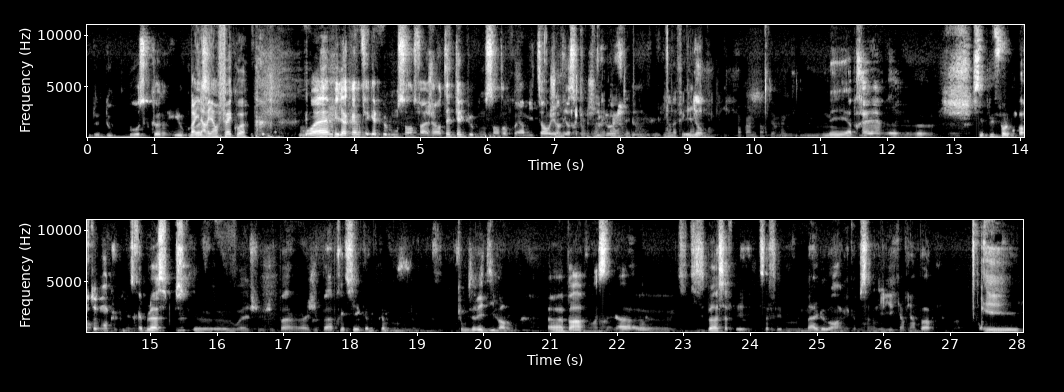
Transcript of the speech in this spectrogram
de, de grosses conneries ou quoi. Bah il a rien fait quoi. Ouais, mais il a quand même fait quelques bons centres. Enfin, j'ai en tête quelques bons centres en première mi-temps. il J'en ai, en gauche. tête. hein. Il en a fait 15. Donc- en même d'accord. Mais après, euh, c'est plus sur le comportement que je mettrais Blas parce que ouais, je- j'ai pas, pas apprécié comme comme vous, avez dit, pardon. Euh, par rapport à Salah euh, qui, qui se bat, ça fait ça fait mal de voir un gars comme ça, un ailier qui revient pas. Et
